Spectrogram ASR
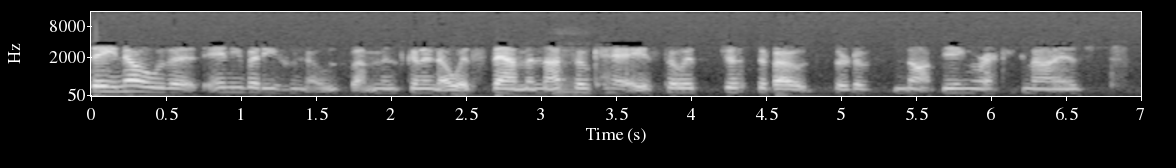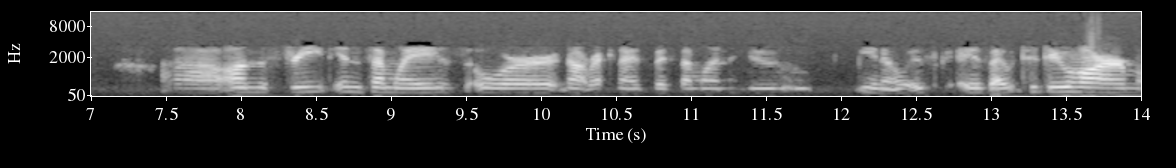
they know that anybody who knows them is going to know it's them, and that's Mhm. okay. So it's just about sort of not being recognized uh, on the street in some ways, or not recognized by someone who you know is is out to do harm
